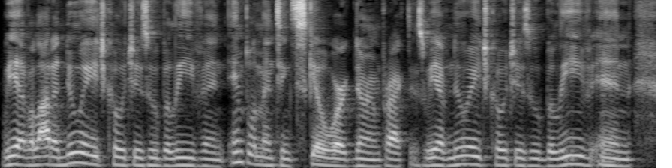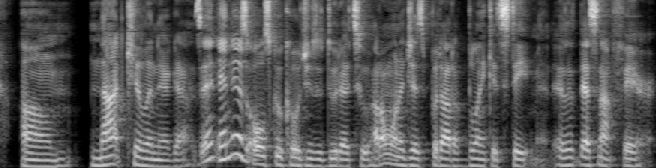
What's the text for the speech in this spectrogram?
We have a lot of new age coaches who believe in implementing skill work during practice. We have new age coaches who believe in um, not killing their guys. And, and there's old school coaches who do that too. I don't want to just put out a blanket statement. That's not fair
